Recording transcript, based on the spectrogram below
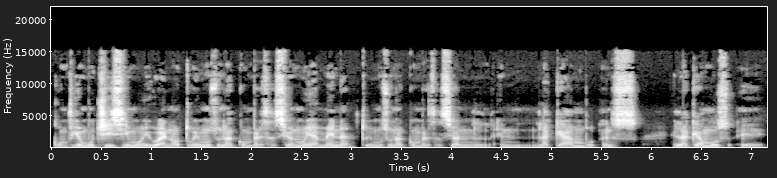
confío muchísimo. Y bueno, tuvimos una conversación muy amena. Tuvimos una conversación en, la que ambos, en la que ambos eh,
